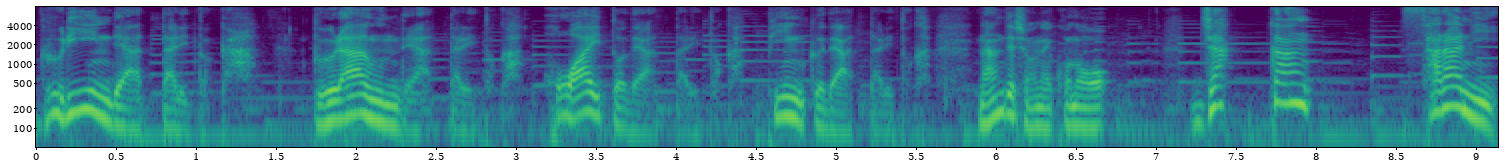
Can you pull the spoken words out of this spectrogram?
グリーンであったりとか、ブラウンであったりとか、ホワイトであったりとか、ピンクであったりとか、なんでしょうね、この若干さらに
